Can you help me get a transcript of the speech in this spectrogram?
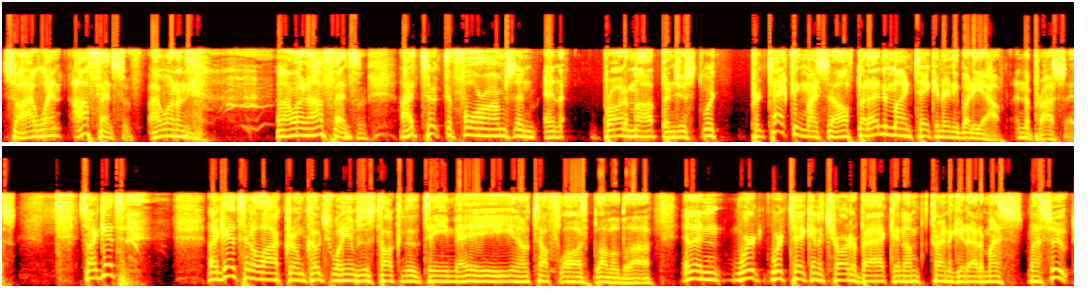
So I went offensive. I went on the I went offensive. I took the forearms and and brought them up and just were protecting myself, but I didn't mind taking anybody out in the process. So I get to, I get to the locker room. Coach Williams is talking to the team. Hey, you know, tough loss, blah blah blah. And then we're we're taking a charter back, and I'm trying to get out of my my suit,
